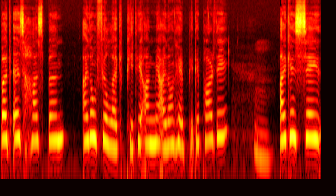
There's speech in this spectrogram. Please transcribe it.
But as husband, I don't feel like pity on me. I don't have pity party. I can say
